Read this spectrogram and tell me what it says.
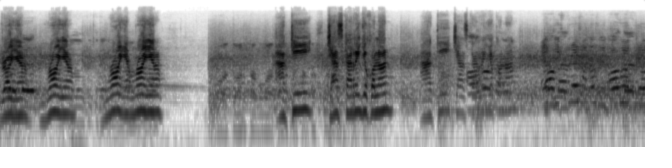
Roger, Roger, Roger, Roger. Aquí, Chascarrillo Colón. Aquí, Chascarrillo Colón. X3 a 224,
